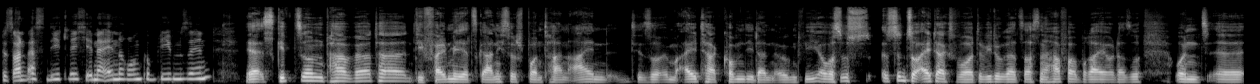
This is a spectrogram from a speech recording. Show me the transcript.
besonders niedlich in Erinnerung geblieben sind? Ja, es gibt so ein paar Wörter, die fallen mir jetzt gar nicht so spontan ein. Die so im Alltag kommen die dann irgendwie. Aber es ist, es sind so Alltagsworte, wie du gerade sagst, eine Haferbrei oder so. Und äh,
